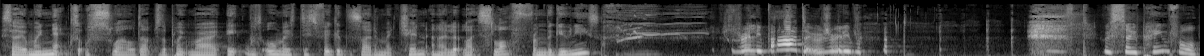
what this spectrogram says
So my neck sort of swelled up to the point where it was almost disfigured the side of my chin, and I looked like Sloth from the Goonies. it was really bad. It was really bad. it was so painful.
